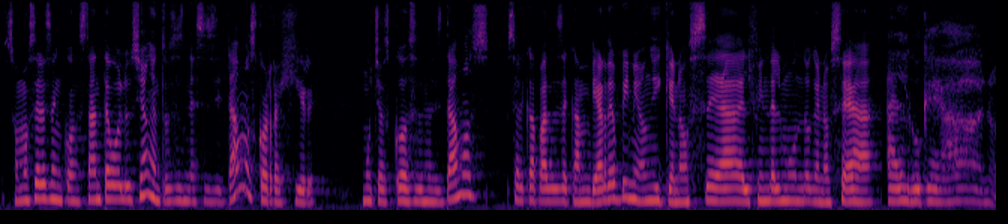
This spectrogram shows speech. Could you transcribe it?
Somos seres en constante evolución, entonces necesitamos corregir muchas cosas. Necesitamos ser capaces de cambiar de opinión y que no sea el fin del mundo, que no sea algo que, ah, no,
